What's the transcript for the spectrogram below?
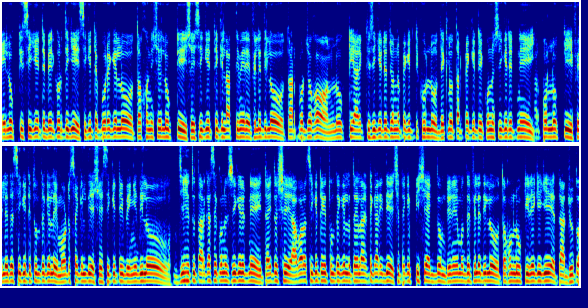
এই লোকটি সিগারেটে বের করতে গিয়ে সিগারেটে পড়ে গেল। তখনই সেই লোকটি সেই সিগারেটটিকে লাত্তি মেরে ফেলে দিল। তারপর যখন লোকটি আরেকটি সিগারেটের জন্য প্যাকেটটি খুললো, দেখল তার প্যাকেটে কোনো সিগারেট নেই। তারপর লোকটি ফেলে দেওয়া সিগারেটটি তুলতে গেলে মোটরসাইকেল দিয়ে সেই সিগারেটটি ভেঙে দিল। যেহেতু তার কাছে কোনো সিগারেট নেই, তাই তো সে আবারও সিগারেটটিকে তুলতে গেল। তাহলে আরেকটি গাড়ি দিয়ে সেটাকে পিষে একদম ড্রেনের মধ্যে ফেলে দিল। তখন লোকটি রেগে গিয়ে তার জুতো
